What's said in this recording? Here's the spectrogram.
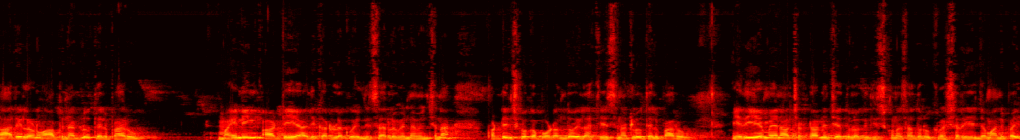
లారీలను ఆపినట్లు తెలిపారు. మైనింగ్ ఆర్టీఏ అధికారులకు ఎన్నిసార్లు విన్నవించినా పట్టించుకోకపోవడంతో ఇలా చేసినట్లు తెలిపారు. ఏది ఏమైనా చట్టాన్ని చేతిలోకి తీసుకున్న సదరు క్రషర్ యజమానిపై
